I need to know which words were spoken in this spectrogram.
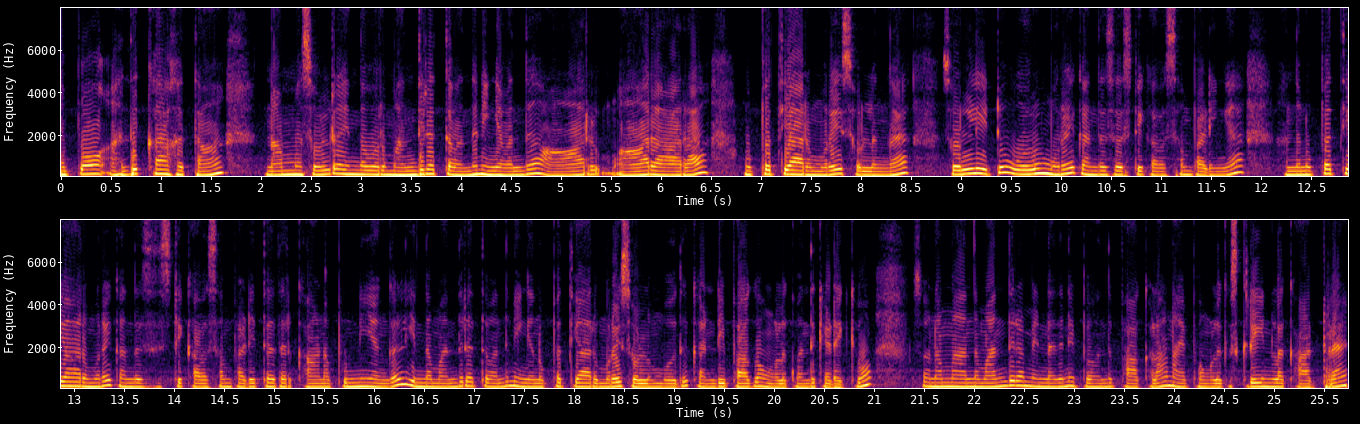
அப்போது அதுக்காகத்தான் நம்ம சொல்கிற இந்த ஒரு மந்திரத்தை வந்து நீங்கள் வந்து ஆறு ஆறு ஆறாக முப்பத்தி ஆறு முறை சொல்லுங்கள் சொல்லிவிட்டு ஒரு முறை கந்த சஷ்டி கவசம் படிங்க. அந்த முப்பத்தி ஆறு முறை கந்த சஷ்டி கவசம் படித்ததற்கான புண்ணியங்கள் இந்த மந்திரத்தை வந்து நீங்கள் முப்பத்தி ஆறு முறை சொல்லும்போது கண்டிப்பாக உங்களுக்கு வந்து கிடைக்கும். ஸோ நம்ம அந்த மந்திரம் என்னதுன்னு இப்போ வந்து பார்க்கலாம். நான் இப்போ உங்களுக்கு ஸ்க்ரீனில் காட்டுறேன்.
